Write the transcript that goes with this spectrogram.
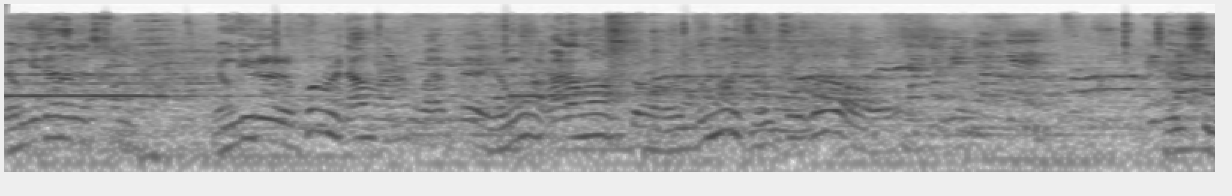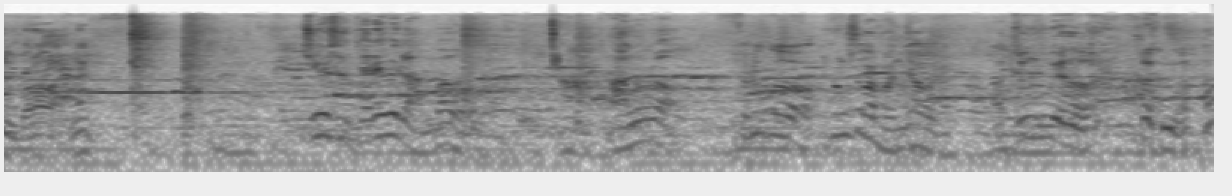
연기자들은 참 연기를 혼을 담아하는 것 같아. 영혼을 갈아 넣으면 또 눈물이 줄줄 흘러. 제일 씨는 뭐라고 하네? 집에서 텔레비를 안 봐. 아, 안 울어. 그리고 형수가 먼저 그래. 아, 중국에서 그런 거?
